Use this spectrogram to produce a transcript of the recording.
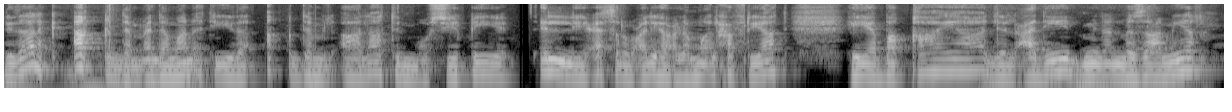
لذلك أقدم عندما نأتي إلى أقدم الآلات الموسيقية اللي عثروا عليها علماء الحفريات هي بقايا للعديد من المزامير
